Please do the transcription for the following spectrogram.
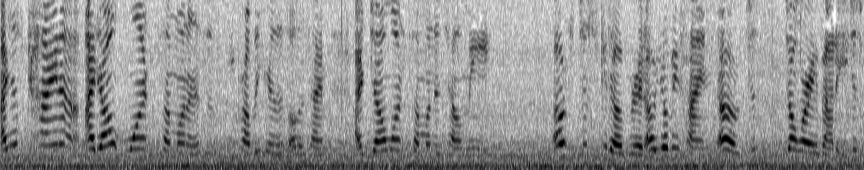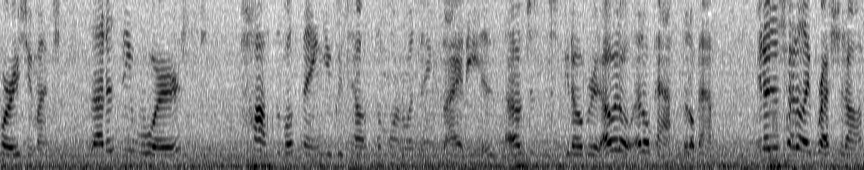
I just kind of I don't want someone and this is you probably hear this all the time. I don't want someone to tell me, "Oh, just get over it. Oh, you'll be fine. Oh, just don't worry about it. You just worry too much." That is the worst possible thing you could tell someone with anxiety is, "Oh, just just get over it. Oh, it'll it'll pass. It'll pass." You know, just try to like brush it off.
